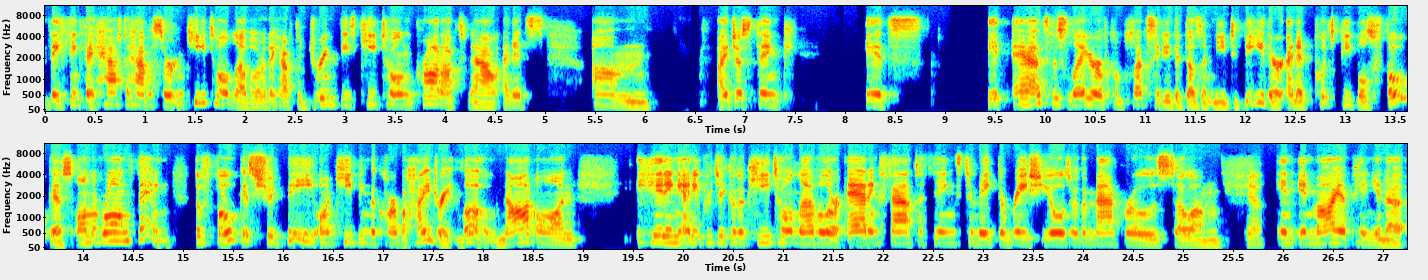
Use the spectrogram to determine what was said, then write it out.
they think they have to have a certain ketone level or they have to drink these ketone products now. And it's um i just think it's it adds this layer of complexity that doesn't need to be there and it puts people's focus on the wrong thing. The focus should be on keeping the carbohydrate low not on hitting any particular ketone level or adding fat to things to make the ratios or the macros so um yeah in in my opinion uh,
